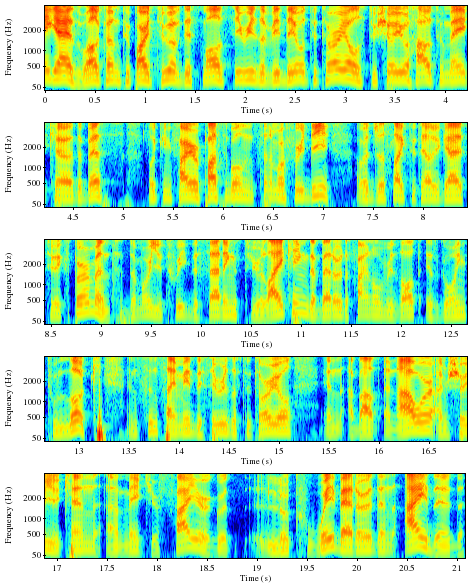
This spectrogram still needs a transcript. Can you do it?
Hey guys, welcome to part 2 of this small series of video tutorials to show you how to make uh, the best looking fire possible in Cinema 4D. I would just like to tell you guys to experiment. The more you tweak the settings to your liking, the better the final result is going to look. And since I made this series of tutorial in about an hour, I'm sure you can uh, make your fire good look way better than I did.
